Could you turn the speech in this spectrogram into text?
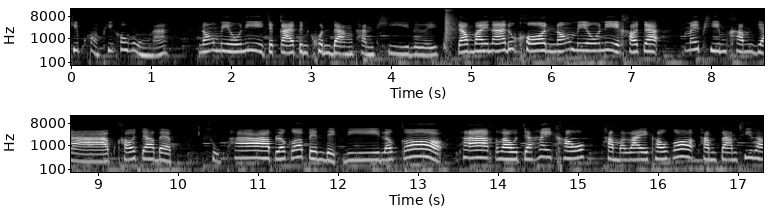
คลิปของพี่เข้าหุงนะ น้องมิวนี่จะกลายเป็นคนดังทันทีเลยจำไว้นะทุกคน น้องมิวนี่เขาจะไม่พิมพ์คำหยาบ เขาจะแบบ สุภาพแล้วก็เป็นเด็กดี แล้วก็ถ้าเราจะให้เขาทำอะไรเขาก็ทำตามที่เรา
